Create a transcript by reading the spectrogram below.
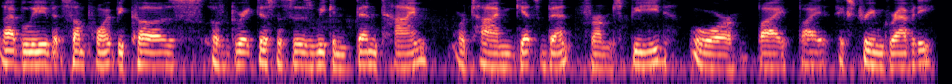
I believe at some point, because of great distances, we can bend time, or time gets bent from speed or by by extreme gravity.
